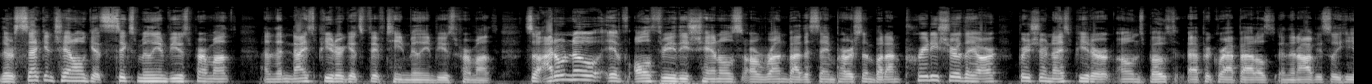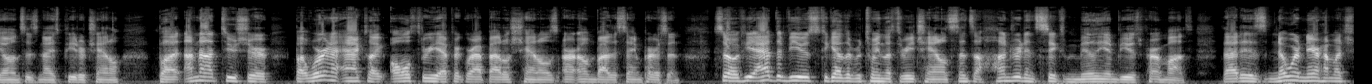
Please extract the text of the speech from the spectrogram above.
Their second channel gets 6 million views per month, and then Nice Peter gets 15 million views per month. So I don't know if all three of these channels are run by the same person, but I'm pretty sure they are. Pretty sure Nice Peter owns both Epic Rap Battles, and then obviously he owns his Nice Peter channel. But I'm not too sure. But we're gonna act like all three Epic Rap Battles channels are owned by the same person. So if you add the views together between the three channels, that's 106 million views per month. That is nowhere near how much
